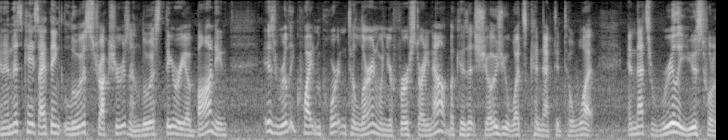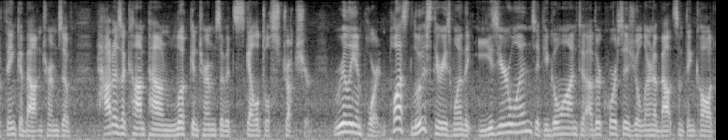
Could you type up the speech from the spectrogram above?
And in this case, I think Lewis structures and Lewis theory of bonding is really quite important to learn when you're first starting out because it shows you what's connected to what. And that's really useful to think about in terms of how does a compound look in terms of its skeletal structure. Really important. Plus, Lewis theory is one of the easier ones. If you go on to other courses, you'll learn about something called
